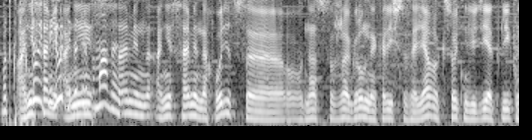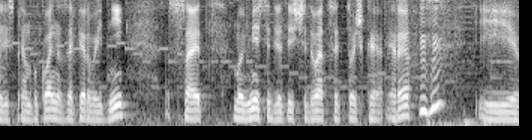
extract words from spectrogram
Вот кто они эти сами, люди, они которые помогают? Сами, они сами находятся. У нас уже огромное количество заявок. Сотни людей откликнулись прям буквально за первые дни. Сайт мы вместе 2020.рф. И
